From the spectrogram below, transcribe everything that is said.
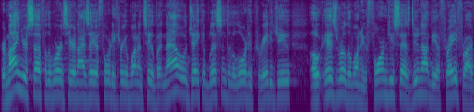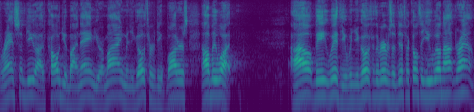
Remind yourself of the words here in Isaiah 43, 1 and 2. But now, O Jacob, listen to the Lord who created you. O Israel, the one who formed you, says, Do not be afraid, for I've ransomed you. I've called you by name. You are mine. When you go through deep waters, I'll be what? I'll be with you. When you go through the rivers of difficulty, you will not drown.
